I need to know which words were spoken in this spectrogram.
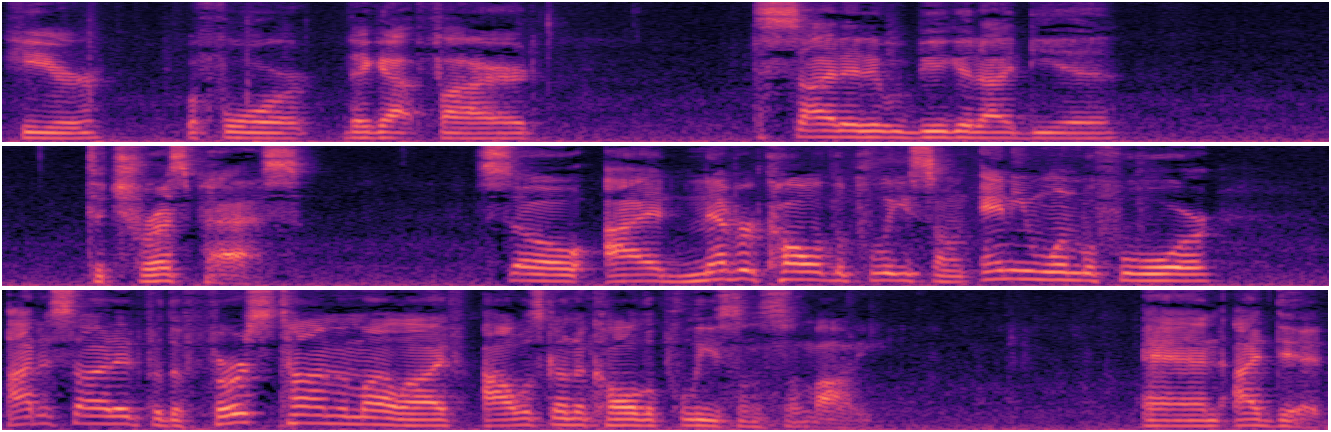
here before they got fired decided it would be a good idea to trespass. So I had never called the police on anyone before I decided for the first time in my life I was going to call the police on somebody. And I did.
